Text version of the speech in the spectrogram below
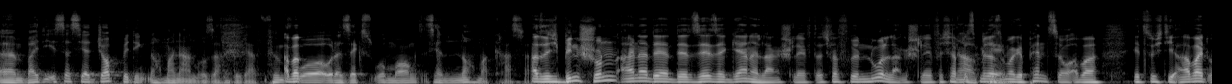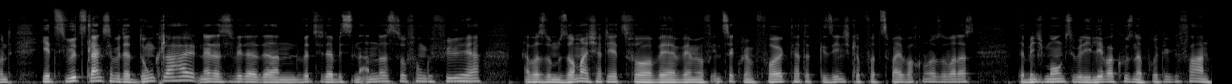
Ähm, bei dir ist das ja jobbedingt nochmal eine andere Sache, Digga. 5 Aber- Uhr oder 6 Uhr morgens ist ja nochmal krasser. Also ich bin schon einer, der, der sehr, sehr gerne lang schläft. Also ich war früher nur Langschläfer. Ich habe Ah, das, mir das okay. immer gepennt so, aber jetzt durch die Arbeit und jetzt wird es langsam wieder dunkler halt, ne? Das ist wieder, dann wird es wieder ein bisschen anders so vom Gefühl her. Aber so im Sommer, ich hatte jetzt vor, wer, wer mir auf Instagram folgt, hat das gesehen, ich glaube vor zwei Wochen oder so war das, da bin ich morgens über die Leverkusener Brücke gefahren.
